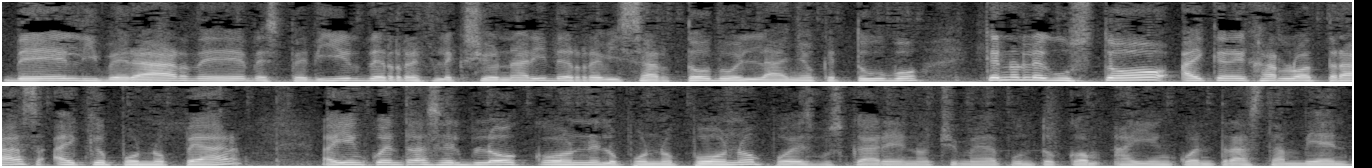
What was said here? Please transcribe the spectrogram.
de liberar, de despedir, de reflexionar y de revisar todo el año que tuvo. Que no le gustó, hay que dejarlo atrás, hay que oponopear. Ahí encuentras el blog con el oponopono, puedes buscar en ochoymedia.com, ahí encuentras también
